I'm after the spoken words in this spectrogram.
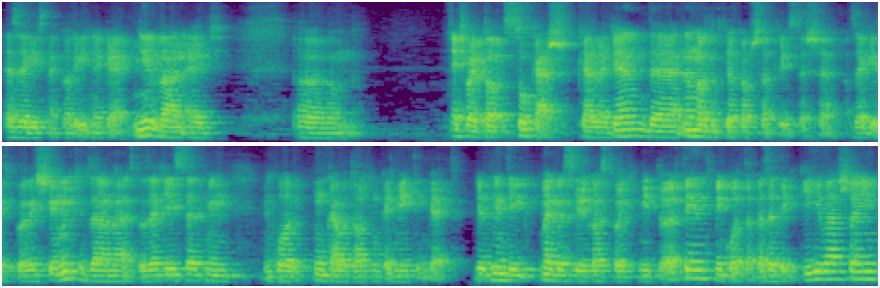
ez egésznek a lényege. Nyilván egy um, egyfajta szokás kell legyen, de nem maradott ki a kapcsolat részese az egészből. És én úgy képzelem el ezt az egészet, mint mikor munkába tartunk egy meetinget. Ugye mindig megbeszéljük azt, hogy mi történt, mik voltak az eddigi kihívásaink,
